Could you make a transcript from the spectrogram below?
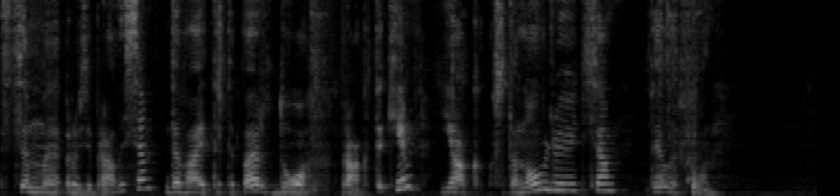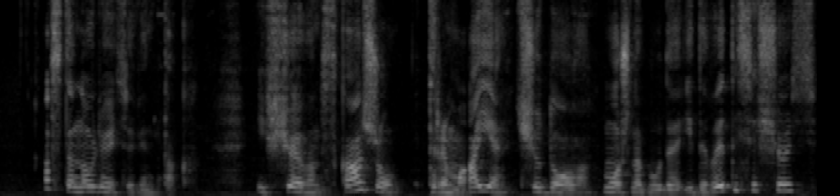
з цим ми розібралися. Давайте тепер до практики, як встановлюється телефон. А встановлюється він так. І що я вам скажу, тримає чудово. Можна буде і дивитися щось,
